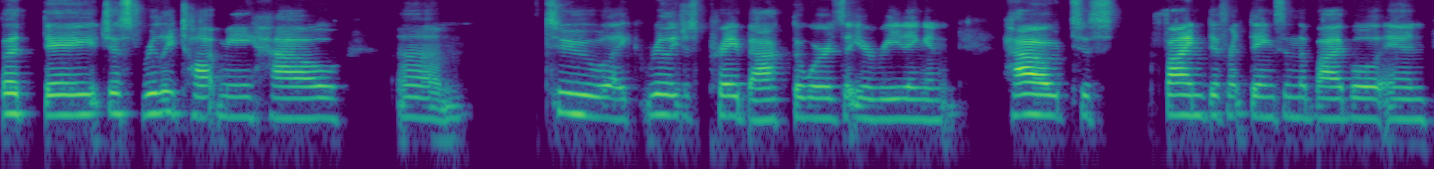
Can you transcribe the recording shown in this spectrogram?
But they just really taught me how um, to like really just pray back the words that you're reading and how to find different things in the Bible and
